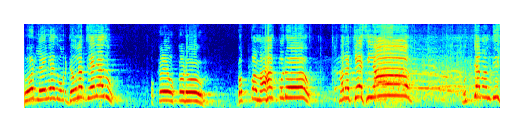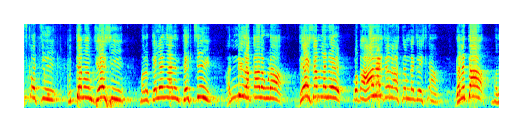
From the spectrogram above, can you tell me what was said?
రోడ్లు వేయలేదు ఒక డెవలప్ చేయలేదు. ఒక్కడే ఒక్కడు గొప్ప మహాత్ముడు మన కేసీఆర్. ఉద్యమం తీసుకొచ్చి ఉద్యమం చేసి మన తెలంగాణను తెచ్చి అన్ని రకాల కూడా దేశంలోనే ఒక ఆదర్శ రాష్ట్రంగా చేసిన ఘనత మన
